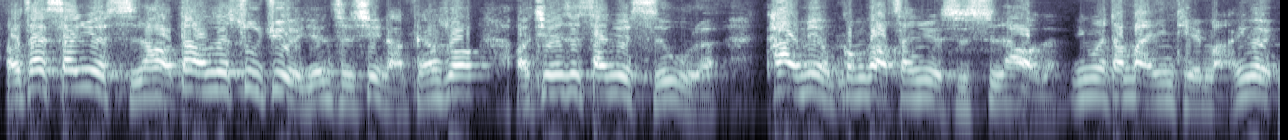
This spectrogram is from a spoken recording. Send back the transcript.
啊，在三月十号，当然这数据有延迟性啊，比方说啊，今天是三月十五了，它还没有公告三月十四号的，因为它慢一天嘛，因为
